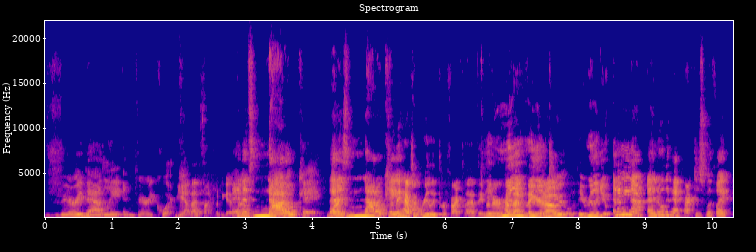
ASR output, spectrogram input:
very badly and very quick. Yeah, that's not gonna be good. And it's not okay. That is Right. not okay. they at have to really perfect that. They They better really, have that figured really out. do. They really do. And I mean, I, I know they've had practice with like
